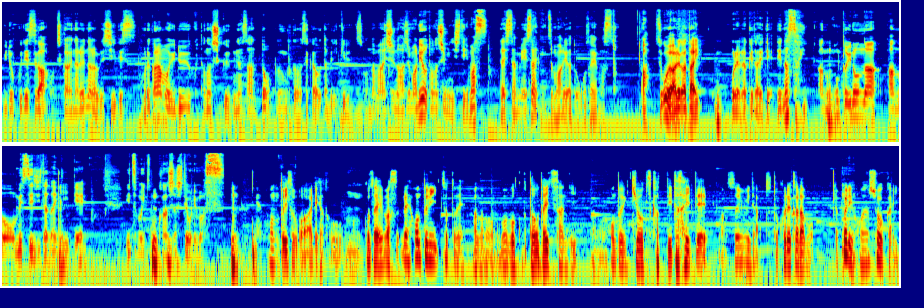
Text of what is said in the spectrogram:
微力ですが、お力になれるなら嬉しいです。これからもゆるーく楽しく皆さんと文学の世界を旅できる、そんな毎週の始まりを楽しみにしています。大地さん、めいさん、いつもありがとうございます。と。あ、すごいありがたいうん。ご連絡いただいて。で、ナスさん、あの、うん本当いろんな、あの、メッセージいただいていて、いつもいつも感謝しております。本当いつもありがとううん。ございます。ね、本当にちょっとね、あの、まあ、僕と大地さんに、あの、本当に気を使っていただいて、まあ、そういう意味では、ちょっとこれからも、やっぱり本紹介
